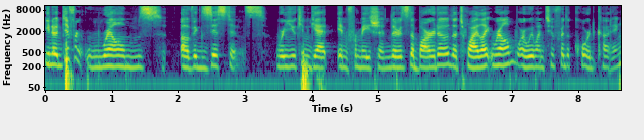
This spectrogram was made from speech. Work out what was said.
you know, different realms of existence where you can get information. There's the Bardo, the Twilight realm, where we went to for the cord cutting,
